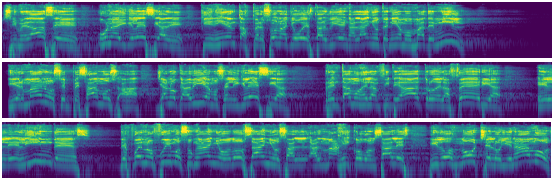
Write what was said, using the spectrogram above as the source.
si me das eh, una iglesia de 500 personas, yo voy a estar bien. Al año teníamos más de mil. Y hermanos, empezamos a, ya no cabíamos en la iglesia, rentamos el anfiteatro de la feria, el, el Indes, Después nos fuimos un año o dos años al, Mágico González y dos noches lo llenamos.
